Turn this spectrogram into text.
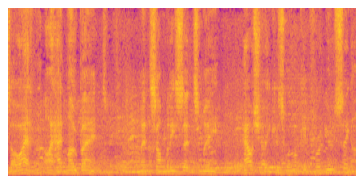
So I had, I had no band. And then somebody said to me, House Shakers were looking for a new singer.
